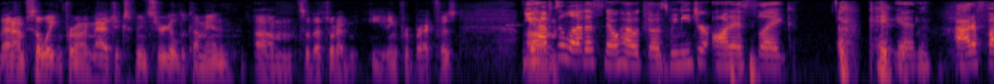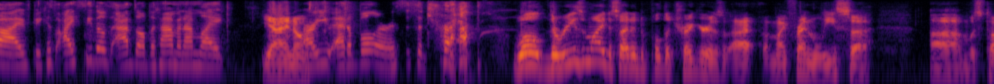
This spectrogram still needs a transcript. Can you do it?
and I'm still waiting for my magic spoon cereal to come in. Um so that's what I'm eating for breakfast. You have Um, to let us know how it goes. We need your honest like opinion out of five because I see those ads all the time and I'm like, Yeah, I know. are you edible or is this a trap? Well, the reason why I decided to pull the trigger is I, my friend Lisa um, was t-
